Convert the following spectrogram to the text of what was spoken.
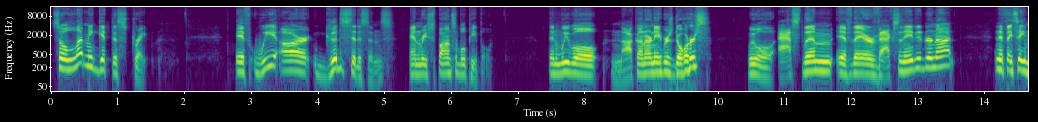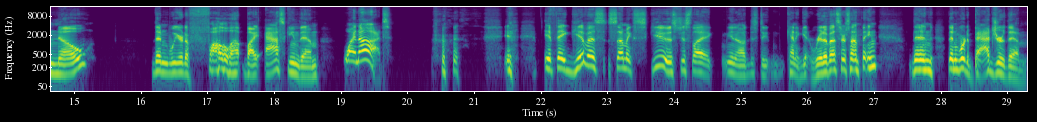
So let me get this straight if we are good citizens and responsible people, then we will knock on our neighbors' doors. We will ask them if they are vaccinated or not. And if they say no, then we are to follow up by asking them, why not? if, if they give us some excuse, just like, you know, just to kind of get rid of us or something, then then we're to badger them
